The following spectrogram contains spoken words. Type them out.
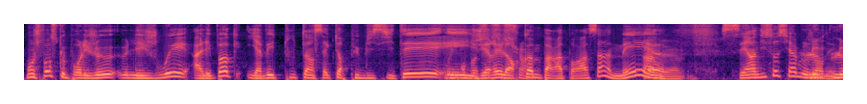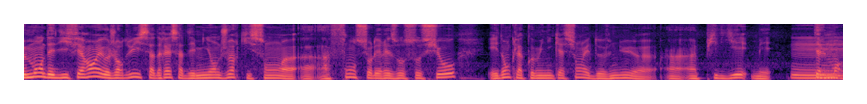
Bon, je pense que pour les jeux, les jouets à l'époque, il y avait tout un secteur publicité Oui, et ils bah, géraient leur sûr. com par rapport à ça. Mais Ah, euh, bah, c'est indissociable le, aujourd'hui. le monde est différent et aujourd'hui, il s'adresse à des millions de joueurs qui sont euh, à, à fond sur les réseaux sociaux et donc la communication est devenue euh, un, un pilier mais Hmm. tellement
